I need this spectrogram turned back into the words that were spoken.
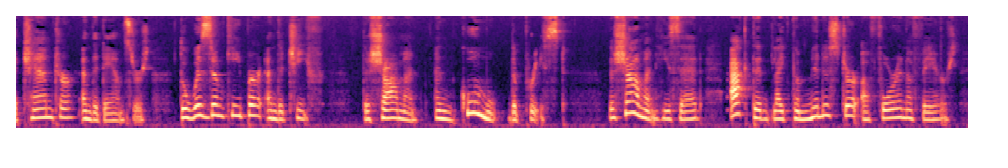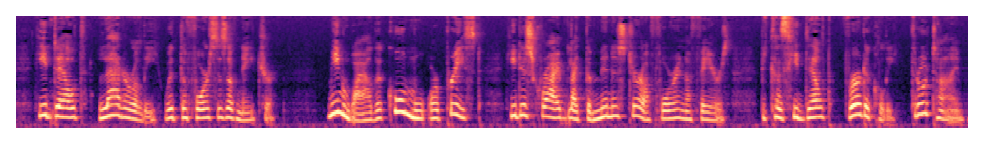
the chanter and the dancers, the wisdom keeper and the chief, the shaman, and Kumu, the priest. The shaman, he said, acted like the minister of foreign affairs. He dealt laterally with the forces of nature. Meanwhile, the Kumu, or priest, he described like the minister of foreign affairs because he dealt vertically through time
